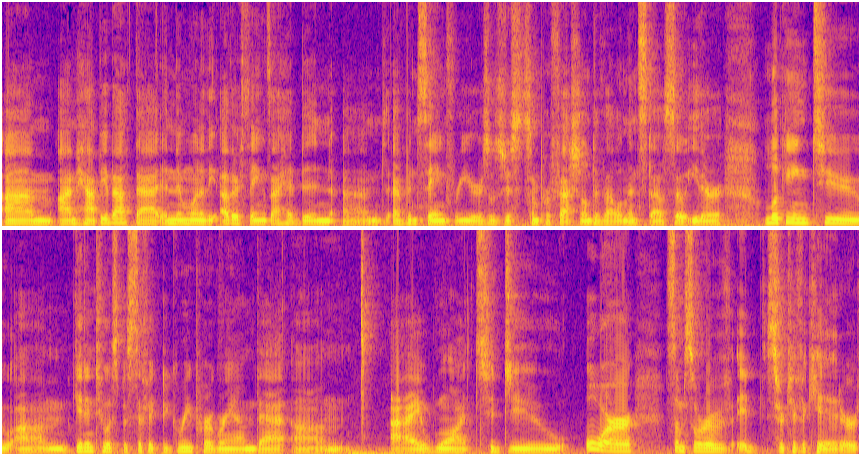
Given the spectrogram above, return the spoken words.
um, I'm happy about that. And then one of the other things I had been um, I've been saying for years was just some professional development stuff. So either looking to um, get into a specific degree program that um, I want to do or some sort of certificate or,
